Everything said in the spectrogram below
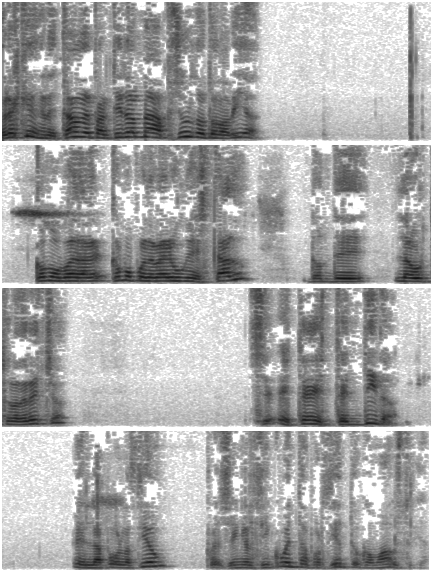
Pero es que en el Estado de partido es más absurdo todavía. ¿Cómo puede, haber, ¿Cómo puede haber un Estado donde la ultraderecha esté extendida en la población, pues en el 50% como Austria?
